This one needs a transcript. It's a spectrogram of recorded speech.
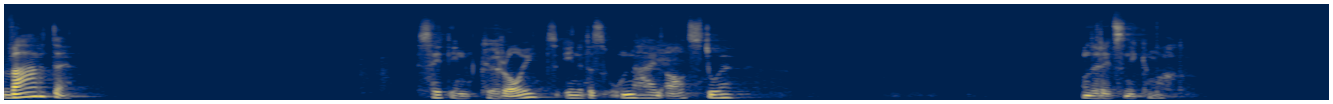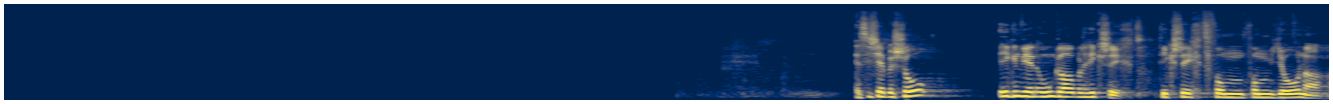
werden können. Es hat ihn gereut, ihnen das Unheil anzutun. Und er hat es nicht gemacht. Es ist eben schon irgendwie eine unglaubliche Geschichte. Die Geschichte vom, vom Jona.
